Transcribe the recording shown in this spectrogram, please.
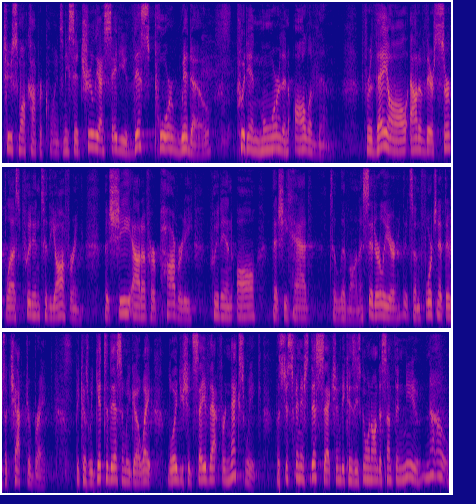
Two small copper coins. And he said, Truly I say to you, this poor widow put in more than all of them. For they all, out of their surplus, put into the offering, but she, out of her poverty, put in all that she had to live on. I said earlier, it's unfortunate there's a chapter break because we get to this and we go, wait, Lloyd, you should save that for next week. Let's just finish this section because he's going on to something new. No,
